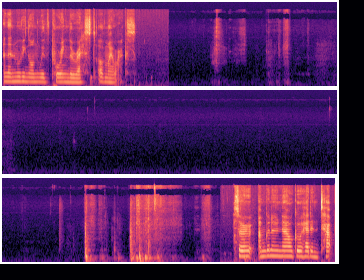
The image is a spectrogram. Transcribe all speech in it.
And then moving on with pouring the rest of my wax. So I'm going to now go ahead and tap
